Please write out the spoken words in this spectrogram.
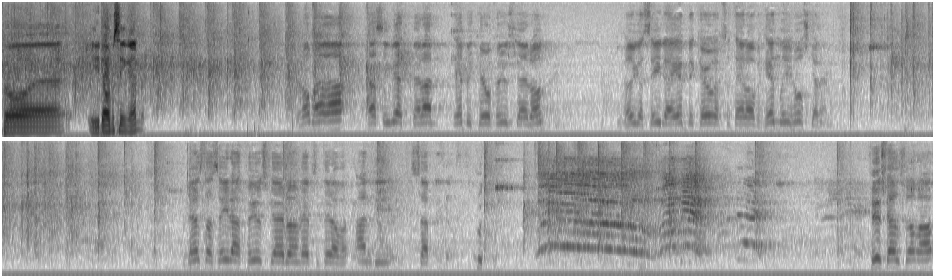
på, eh, i damsingen. Mina damer och herrar, här signett mellan MBK och Fyrisfjädern. Den högra sidan är MBK representerad av Henry Hurskanen. På vänstra sida Fyrsfjädern representerad av Andy Saputto. Fyrsfjäderns servar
